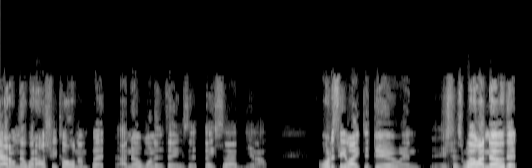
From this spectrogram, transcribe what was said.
I don't know what else she told him, but I know one of the things that they said, you know, what does he like to do? And he says, well, I know that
